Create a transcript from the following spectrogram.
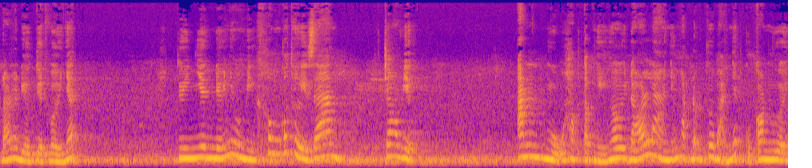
Đó là điều tuyệt vời nhất. Tuy nhiên nếu như mà mình không có thời gian cho việc ăn, ngủ học tập nghỉ ngơi, đó là những hoạt động cơ bản nhất của con người,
